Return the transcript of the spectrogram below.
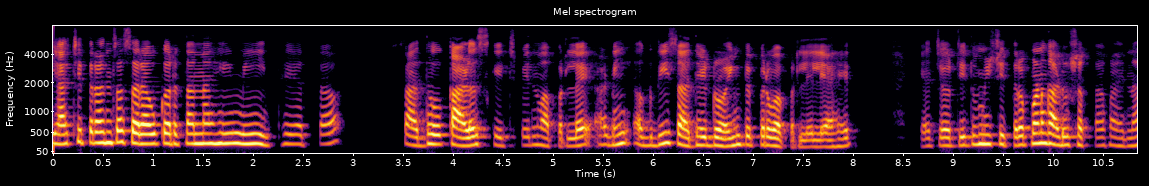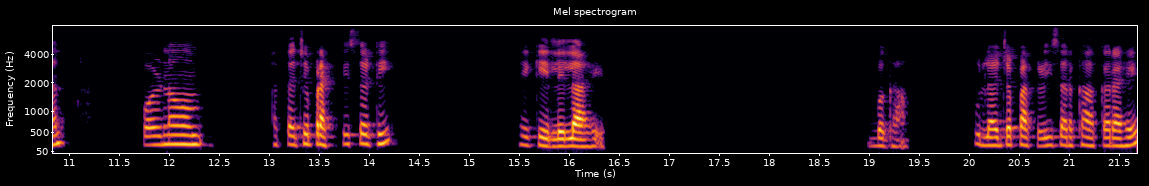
या चित्रांचा सराव करतानाही मी इथे आत्ता साधं काळं स्केच पेन वापरलं आहे आणि अगदी साधे ड्रॉइंग पेपर वापरलेले आहेत. याच्यावरती तुम्ही चित्र पण काढू शकता फायनल पण आत्ताच्या प्रॅक्टिससाठी हे केलेलं आहे. बघा फुलाच्या पाकळीसारखा आकार आहे.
